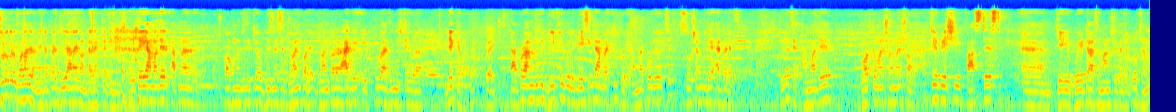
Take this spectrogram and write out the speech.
ছোট করে বলা যাবে না এটা প্রায় দুই আড়াই ঘণ্টার একটা জিনিস। এটাই আমাদের আপনার কখনো যদি কেউ বিজনেসে জয়েন করে জয়েন করার আগে এই পুরো জিনিসটাই ওরা দেখতে পারবে। তারপর আমি যদি ব্রিফলি বলি বেসিক্যালি আমরা কি করি? আমরা করি হচ্ছে সোশ্যাল মিডিয়া অ্যাডভার্টাইজিং ঠিক আছে? আমাদের বর্তমান সময়ে সবচেয়ে বেশি ফাস্টেস্ট যে ওয়েটা আছে মানুষের কাছে পৌঁছানো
